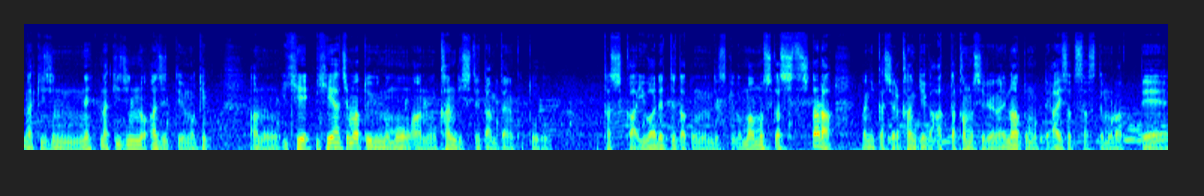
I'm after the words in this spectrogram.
泣き人ね泣き人のアジっていうのは結構あの伊平屋島というのもあの管理してたみたいなことを確か言われてたと思うんですけどまあもしかしたら何かしら関係があったかもしれないなと思って挨拶させてもらって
